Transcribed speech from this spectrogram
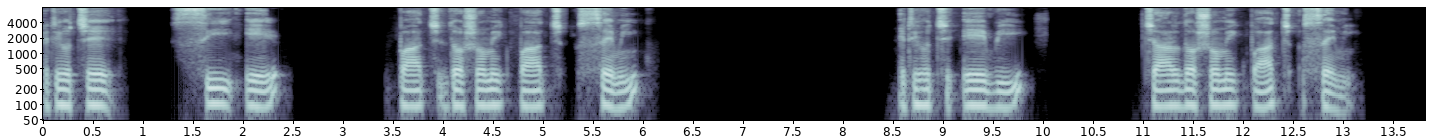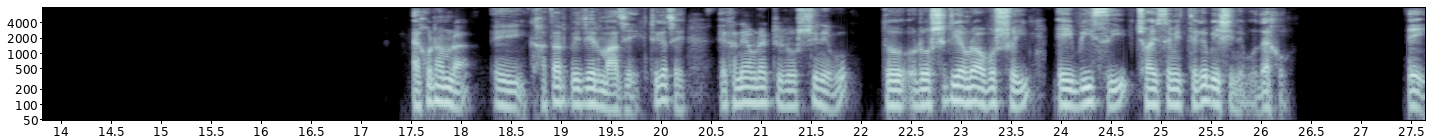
এটি হচ্ছে সি এ পাঁচ দশমিক পাঁচ সেমি এটি হচ্ছে এ বি চার দশমিক পাঁচ সেমি এখন আমরা এই খাতার পেজের মাঝে, ঠিক আছে? এখানে আমরা একটি রশ্মি নেব। তো রশ্মিটি আমরা অবশ্যই এই বিসি ছয় সেমির থেকে বেশি নেব, দেখো। এই,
